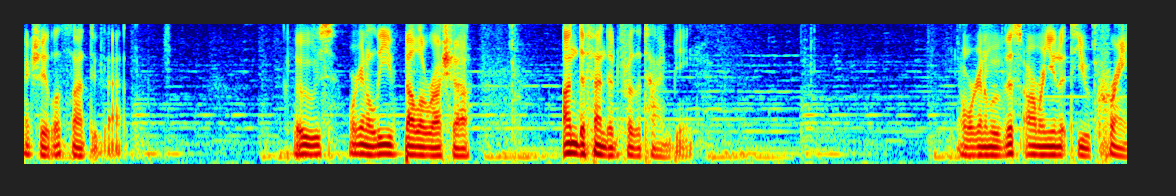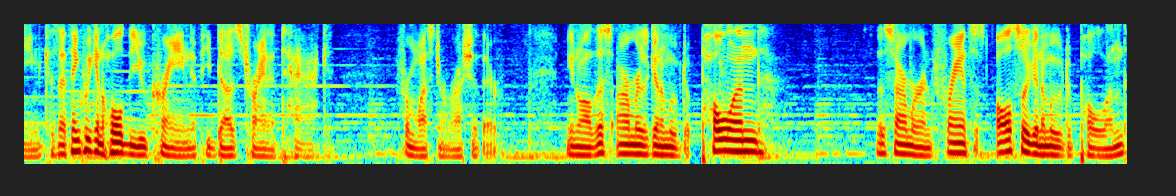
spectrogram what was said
Actually, let's not do that. Close. We're going to leave Belarusia undefended for the time being. And we're going to move this armor unit to Ukraine, because I think we can hold the Ukraine if he does try and attack from Western Russia there. Meanwhile, this armor is going to move to Poland. This armor in France is also going to move to Poland.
